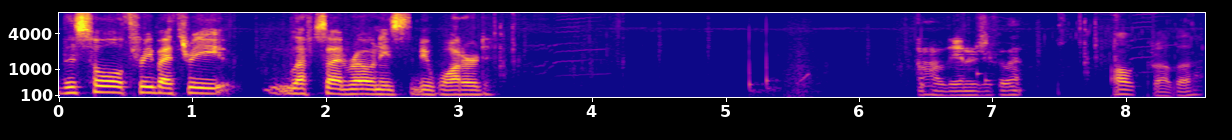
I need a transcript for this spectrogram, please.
this whole three by three left side row needs to be watered. I don't have the energy for that. I'll grab a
